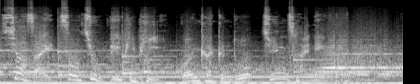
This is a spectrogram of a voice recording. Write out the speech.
下载造就 APP，观看更多精彩内容。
